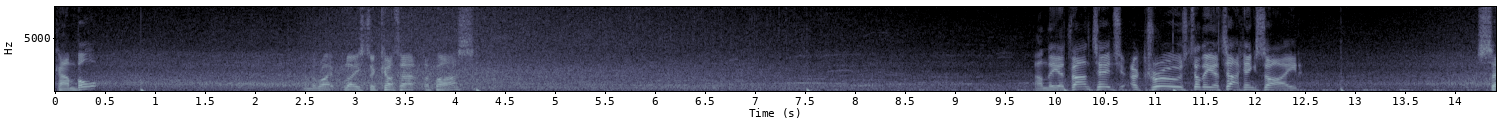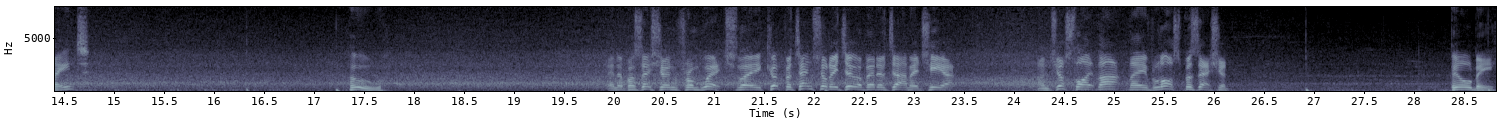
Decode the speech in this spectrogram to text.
Campbell. In the right place to cut out the pass. And the advantage accrues to the attacking side. Saint. Who? In a position from which they could potentially do a bit of damage here. And just like that, they've lost possession. Bilby.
